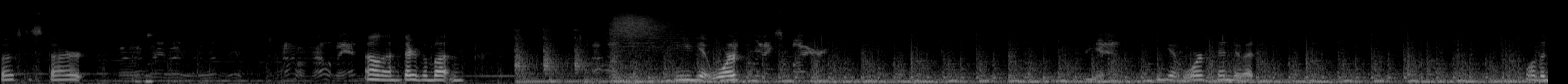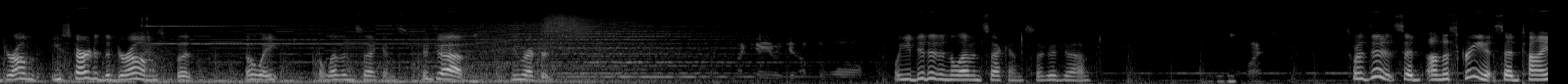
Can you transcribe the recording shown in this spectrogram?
supposed to start? I don't know, man. Oh, there's a button. Uh-oh. You get warped. You get, Yeah. you get warped into it. Well, the drum. You started the drums, but oh wait, 11 seconds. Good job. New record. I can't even get up the wall. Well, you did it in 11 seconds, so good job. That's what it did. It said on the screen. It said time.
